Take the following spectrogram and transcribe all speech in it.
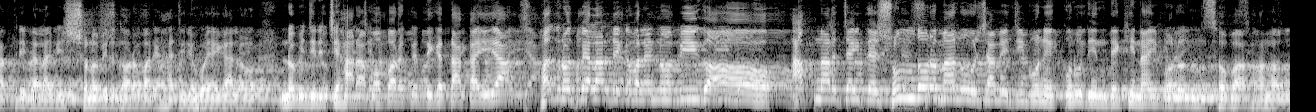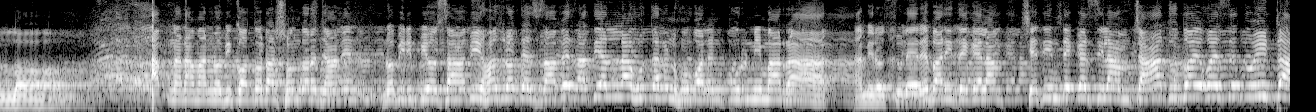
রাত্রি বেলায় বিশ্ব নবীর দরবারে হাজির হয়ে গেল। নবীজির চেহারা মোবারকের দিকে তাকাইয়া হজরত বেলাল ডেকে বলেন নবী গ, আপনার চাইতে সুন্দর মানুষ আমি জীবনে কোনোদিন দেখি নাই বলুন, সুবহানাল্লাহ। আপনার আমার নবী কতটা সুন্দর জানেন? নবীর প্রিয় সাহাবী হযরতে জাবের রাদিয়াল্লাহু তাআলাহু বলেন, পূর্ণিমা রাত, আমি রাসূলের বাড়িতে গেলাম। সেদিন দেখেছিলাম চাঁদ উদয় হয়েছে দুইটা।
